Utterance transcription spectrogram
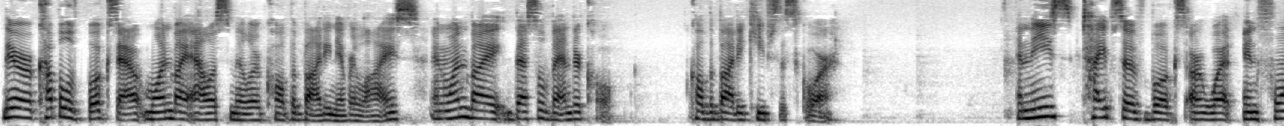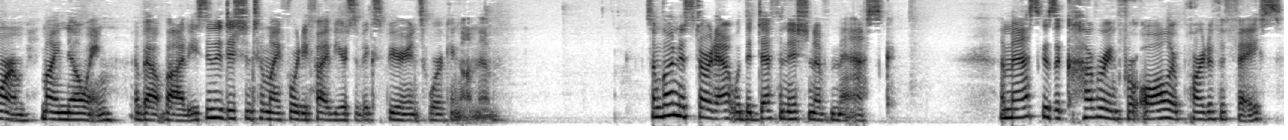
There are a couple of books out, one by Alice Miller called The Body Never Lies, and one by Bessel van der Kolk called The Body Keeps the Score. And these types of books are what inform my knowing about bodies, in addition to my 45 years of experience working on them. So I'm going to start out with the definition of mask. A mask is a covering for all or part of the face,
